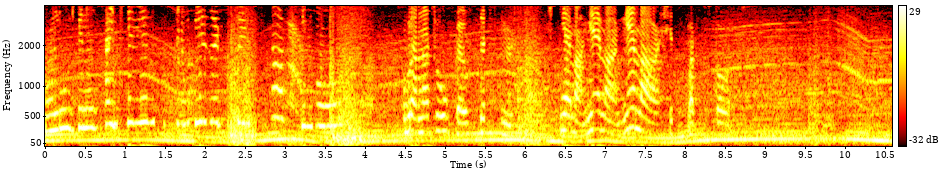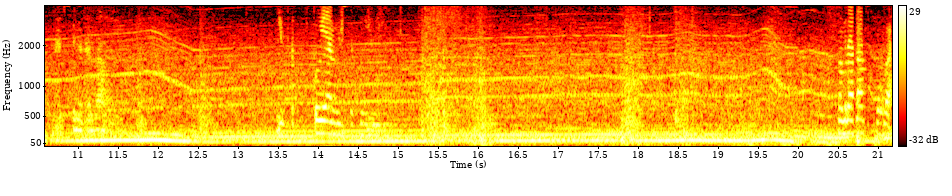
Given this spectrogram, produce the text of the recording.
O ludzie, no dajcie mi biegać z tej stacji, no. Dobra, na czołówkę już lecimy. Nie ma, nie ma, nie ma się patyczkować. Lecimy dalej. Nie patyczkujemy się z nimi. Dobra, na czołówkę.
